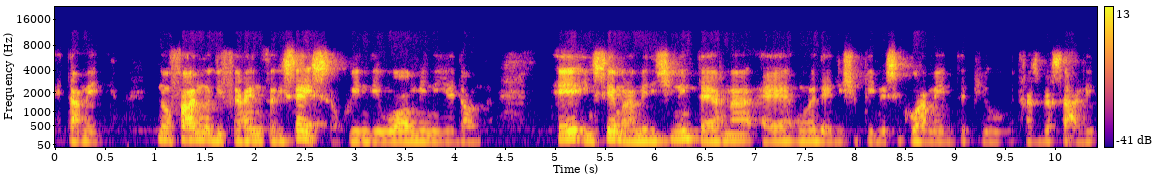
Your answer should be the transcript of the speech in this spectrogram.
età media, non fanno differenza di sesso, quindi uomini e donne. E insieme alla medicina interna è una delle discipline sicuramente più trasversali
